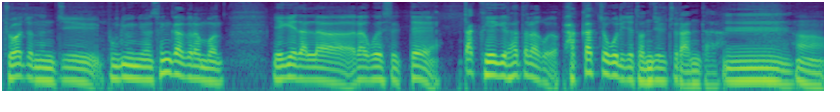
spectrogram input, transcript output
좋아졌는지 봉중근 위원 생각을 한번 얘기해 달라라고 했을 때 딱 그 얘기를 하더라고요. 바깥쪽을 이제 던질 줄 안다. 음. 어,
